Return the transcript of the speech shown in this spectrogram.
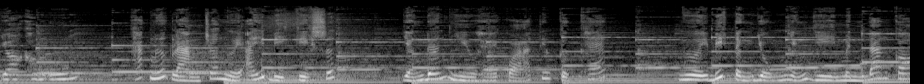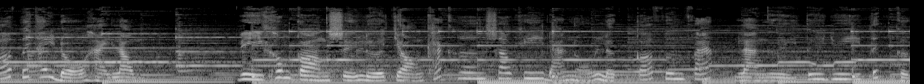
do không uống, khát nước làm cho người ấy bị kiệt sức, dẫn đến nhiều hệ quả tiêu cực khác. Người biết tận dụng những gì mình đang có với thái độ hài lòng. Vì không còn sự lựa chọn khác hơn sau khi đã nỗ lực có phương pháp là người tư duy tích cực.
